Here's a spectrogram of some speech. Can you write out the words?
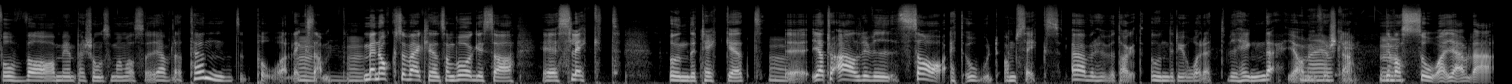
få vara med en person som man var så jävla tänd på. Liksom. Men också verkligen som Vågi sa, eh, släkt under täcket. Eh, jag tror aldrig vi sa ett ord om sex överhuvudtaget under det året vi hängde, jag och min Nej, första. Det Mm. var så jävla...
